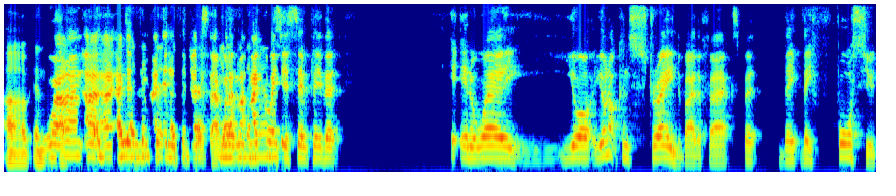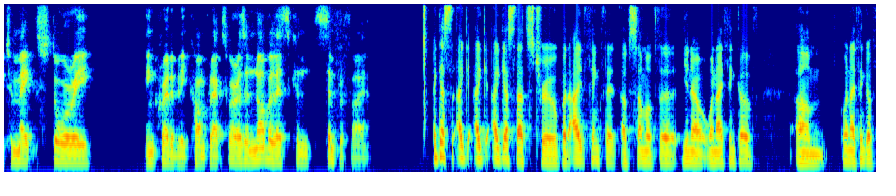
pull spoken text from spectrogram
um, and well, I, I, I, didn't, I, that, didn't suggest that. that. Know, my, my point is simply that, in a way, you're you're not constrained by the facts, but they they force you to make the story incredibly complex, whereas a novelist can simplify it. I guess I, I, I, guess that's true, but I think that of some of the you know when I think of um, when I think of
